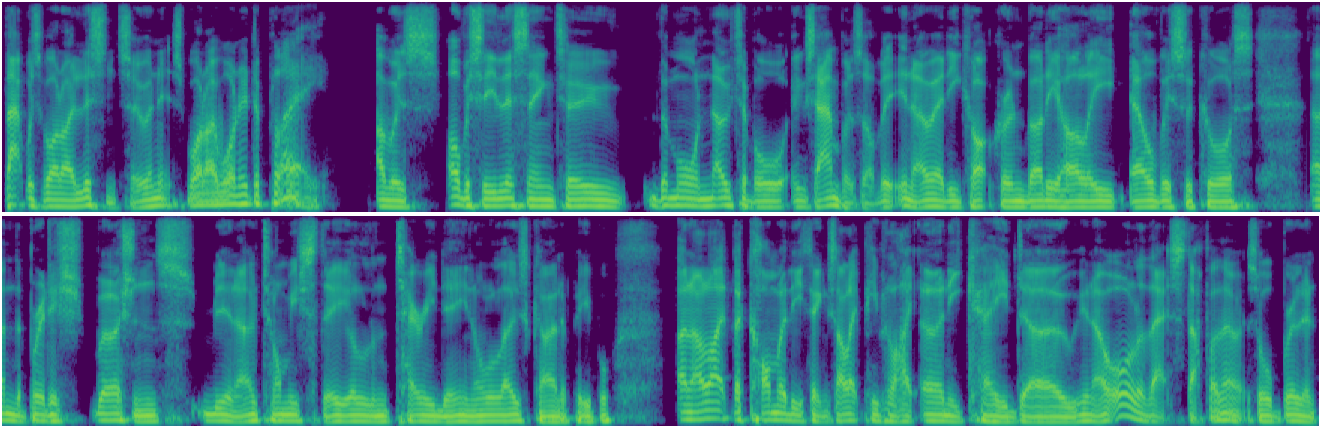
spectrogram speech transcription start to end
That was what I listened to, and it's what I wanted to play. I was obviously listening to the more notable examples of it, you know, Eddie Cochran, Buddy Holly, Elvis, of course, and the British versions, you know, Tommy Steele and Terry Dene, all those kind of people. And I like the comedy things. I like people like Ernie K. Doe, you know, all of that stuff. I know it's all brilliant.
